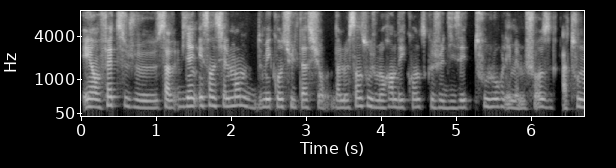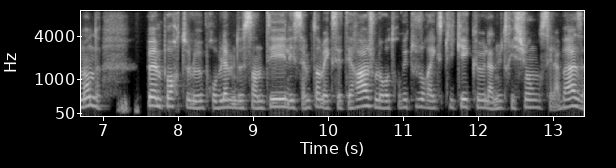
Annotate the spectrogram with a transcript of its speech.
Et en fait, je, ça vient essentiellement de mes consultations, dans le sens où je me rendais compte que je disais toujours les mêmes choses à tout le monde, peu importe le problème de santé, les symptômes, etc. Je me retrouvais toujours à expliquer que la nutrition, c'est la base,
